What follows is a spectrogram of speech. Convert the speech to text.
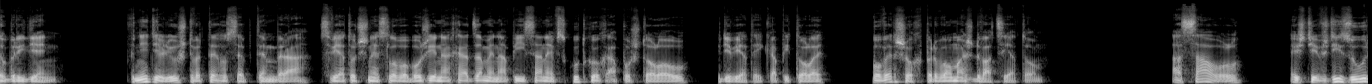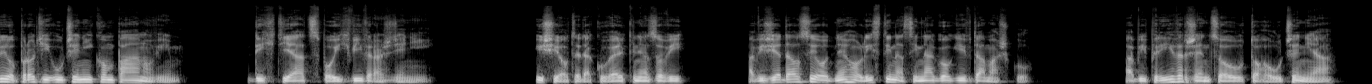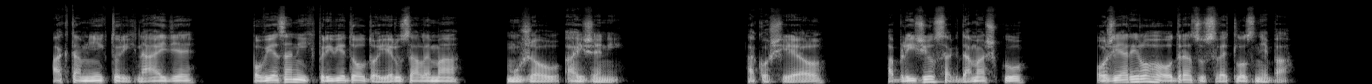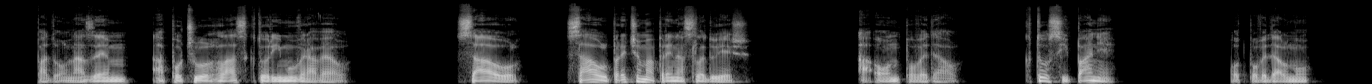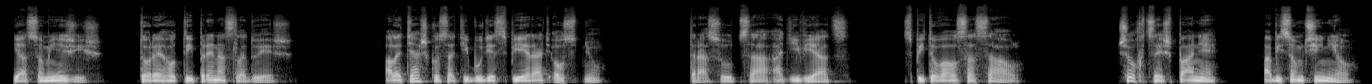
Dobrý deň. V nedeľu 4. septembra sviatočné slovo Božie nachádzame napísané v skutkoch apoštolov v 9. kapitole vo veršoch 1. až 20. A Saul ešte vždy zúril proti účeníkom pánovým, dychtiac po ich vyvraždení. Išiel teda ku veľkňazovi a vyžiadal si od neho listy na synagógy v Damašku, aby prívržencov toho učenia, ak tam niektorých nájde, poviazaných priviedol do Jeruzalema mužov aj ženy. Ako šiel a blížil sa k Damašku, ožiarilo ho odrazu svetlo z neba. Padol na zem a počul hlas, ktorý mu vravel. Saul, Saul, prečo ma prenasleduješ? A on povedal, kto si, pane? Odpovedal mu, ja som Ježiš, ktorého ty prenasleduješ ale ťažko sa ti bude spierať o stňu. Trasúca a diviac, spýtoval sa Saul. Čo chceš, pane, aby som činil?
